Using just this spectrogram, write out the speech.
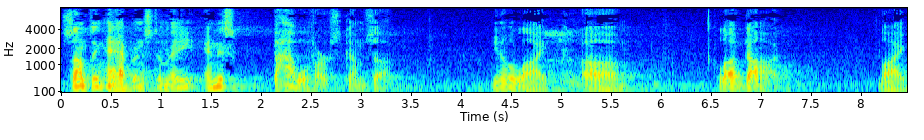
something happens to me and this Bible verse comes up. You know, like, uh, love God. Like,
